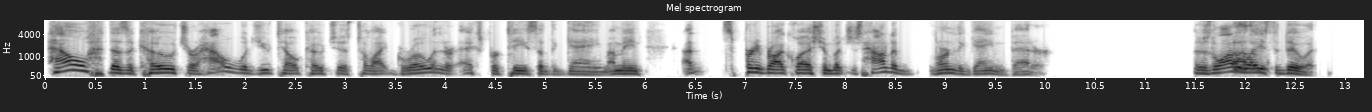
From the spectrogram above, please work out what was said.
How does a coach, or how would you tell coaches to like grow in their expertise of the game? I mean, it's a pretty broad question, but just how to learn the game better. There's a lot of um, ways to do it.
